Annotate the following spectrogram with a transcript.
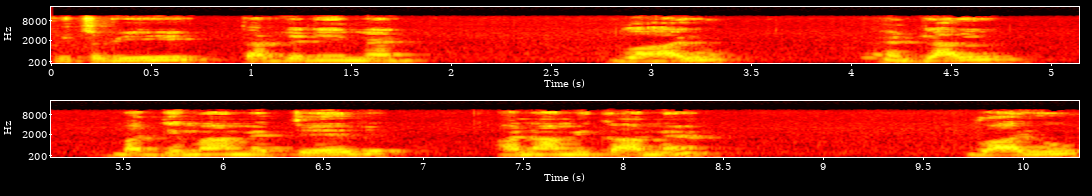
पृथ्वी, तर्जनी में वायु, जल, मध्यमा में तेज, अनामिका में वायु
